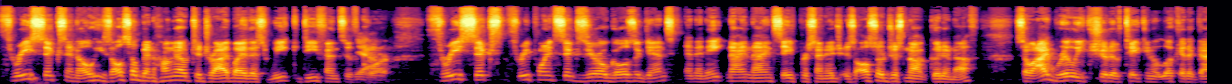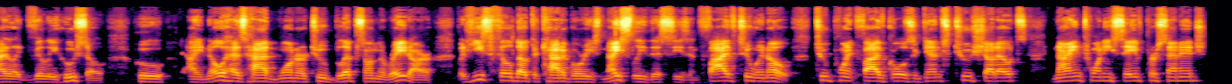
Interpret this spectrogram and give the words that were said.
3 6 and 0. He's also been hung out to dry by this weak defensive yeah. core. Three six three point six zero goals against and an 899 save percentage is also just not good enough. So I really should have taken a look at a guy like Ville Husso, who I know has had one or two blips on the radar, but he's filled out the categories nicely this season. 5 2 and 0, 2.5 goals against, two shutouts, 920 save percentage.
